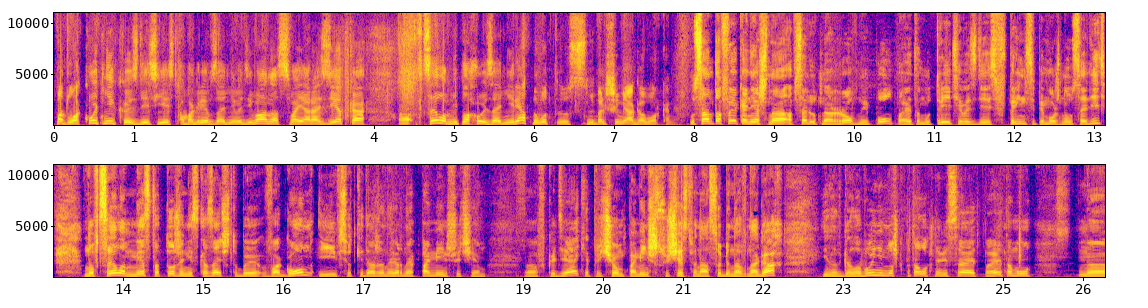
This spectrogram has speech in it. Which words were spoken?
подлокотник. Здесь есть обогрев заднего дивана, своя розетка. А, в целом неплохой задний ряд, но вот э, с небольшими оговорками. У Санта-Фе, конечно, абсолютно ровный пол, поэтому третьего здесь в принципе можно усадить. Но в целом место тоже не сказать, чтобы вагон и все-таки даже, наверное, поменьше, чем э, в Кадиаке, причем поменьше существенно, особенно в ногах. И над головой немножко потолок нависает, поэтому э,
